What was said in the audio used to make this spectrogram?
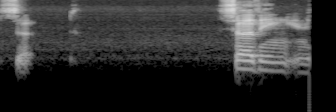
So, serving in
